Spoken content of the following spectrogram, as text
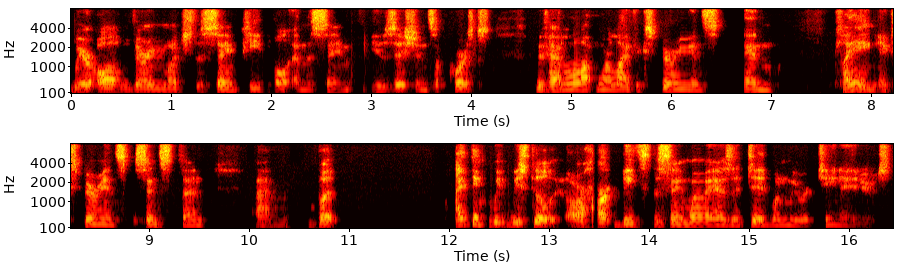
we're all very much the same people and the same musicians, of course, we've had a lot more life experience and playing experience since then. Um, but I think we, we still, our heart beats the same way as it did when we were teenagers.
